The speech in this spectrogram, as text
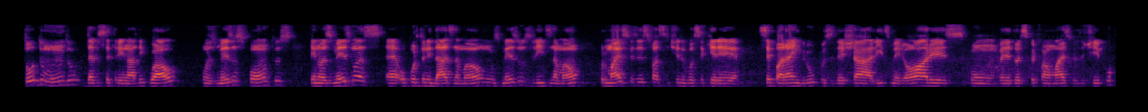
todo mundo deve ser treinado igual, com os mesmos pontos, tendo as mesmas é, oportunidades na mão, os mesmos leads na mão, por mais que às vezes faça sentido você querer separar em grupos e deixar leads melhores, com vendedores que performam mais, coisa do tipo,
